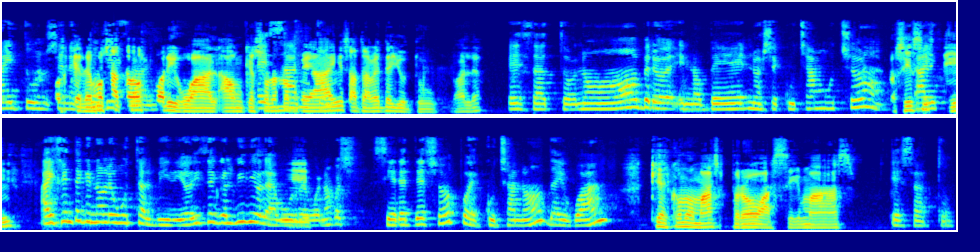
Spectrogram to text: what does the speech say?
en iTunes, Os en queremos a todos por igual, aunque solo nos veáis a través de YouTube, ¿vale? Exacto, no, pero eh, nos ve, nos escucha mucho. Sí, sí, hay, sí. hay gente que no le gusta el vídeo, dice que el vídeo le aburre. Bueno, pues si eres de eso, pues escúchanos, da igual. Que es como más pro, así, más, Exacto.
